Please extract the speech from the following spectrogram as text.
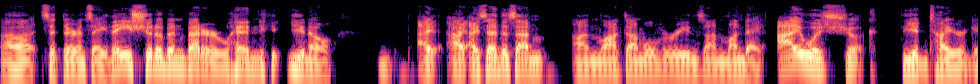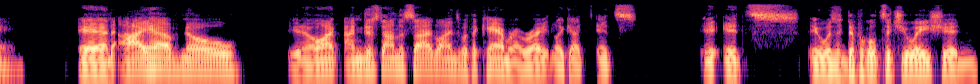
uh, sit there and say they should have been better when, you know, I, I, I said this on on Locked On Wolverines on Monday. I was shook the entire game, and I have no, you know, I'm I'm just on the sidelines with a camera, right? Like it's it, it's it was a difficult situation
